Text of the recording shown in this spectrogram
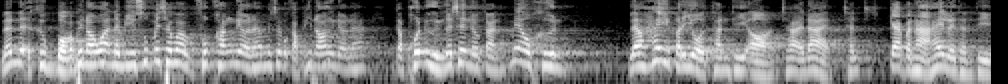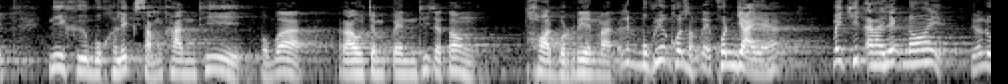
แล้วเนี่ยคือบอกกับพี่น้องว่านบียูซุฟไม่ใช่ว่าฟุกครั้งเดียวนะไม่ใช่กับพี่น้องเดียวนะฮะกับคนอื่นก็เช่นเดียวกัน ไม่เอาคืน แล้วให้ประโยชน์ทันทีอ๋อใช่ได้ ฉันแก้ปัญหาให้เลยทันที นี่คือบุคลิกสำคัญที่ผมว่าเราจำเป็นที่จะต้อง ถอดบทเรียนมาบุคลิกคนสำเร็จคนใหญ่ฮะไม่คิดอะไรเล็กน้อย เดี๋ยวดู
